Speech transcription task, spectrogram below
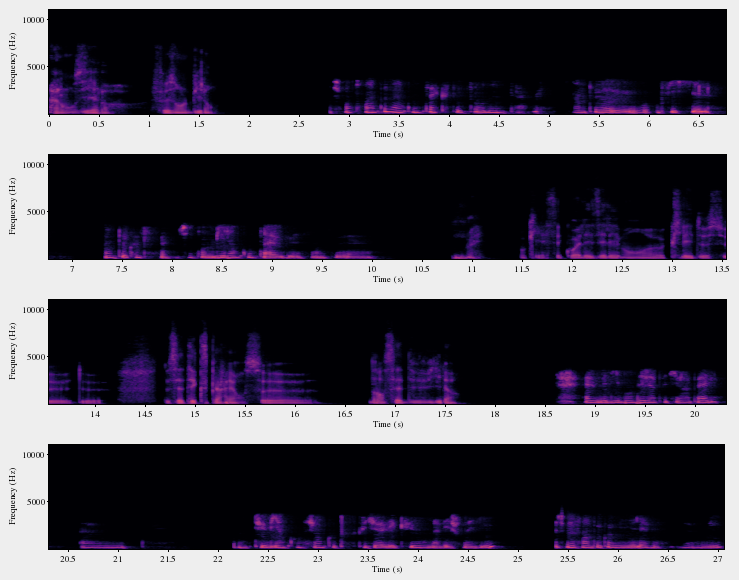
Allons-y alors, faisons le bilan. Je me retrouve un peu dans le contexte autour d'une table, un peu euh, officiel, un peu comme ça. J'entends bilan comptable, c'est un peu. Euh, ouais. Ok, c'est quoi les éléments clés de, ce, de, de cette expérience dans cette vie-là? Elle me dit bon, déjà, petit rappel, tu es bien conscient que tout ce que tu as vécu, on avait choisi. Je me sens un peu comme une élève, oui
